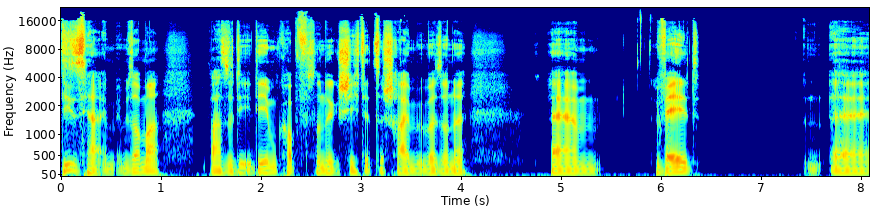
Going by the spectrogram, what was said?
dieses Jahr im, im Sommer, war so die Idee im Kopf, so eine Geschichte zu schreiben über so eine ähm, Welt äh,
